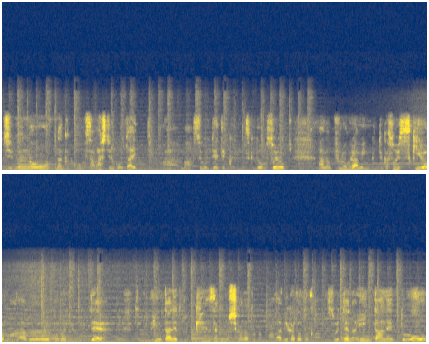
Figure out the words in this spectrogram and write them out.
自分のなんかこう探してる答えっていうのが、まあ、すごい出てくるんですけどそれをあのプログラミングっていうかそういうスキルを学ぶことによってそのインターネットの検索の仕方とか学び方とかそういったようなインターネットを、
